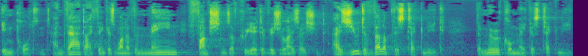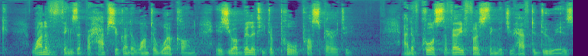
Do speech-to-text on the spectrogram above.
important. And that, I think, is one of the main functions of creative visualization. As you develop this technique, the miracle maker's technique, one of the things that perhaps you're going to want to work on is your ability to pull prosperity. And of course, the very first thing that you have to do is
